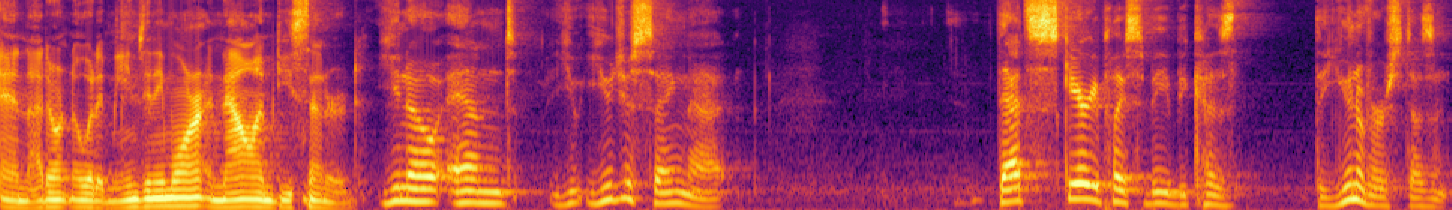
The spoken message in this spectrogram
and I don't know what it means anymore. And now I'm decentered. You know, and you you just saying that that's scary place to be because the universe doesn't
